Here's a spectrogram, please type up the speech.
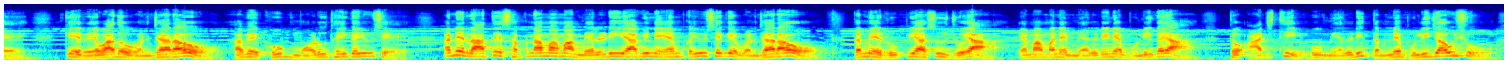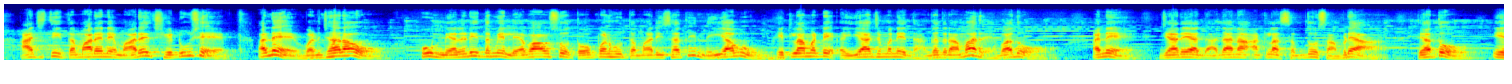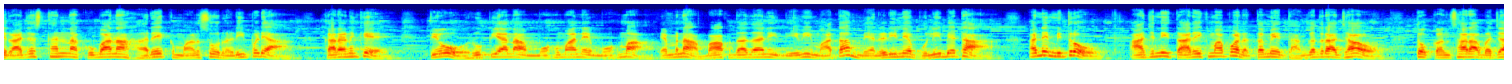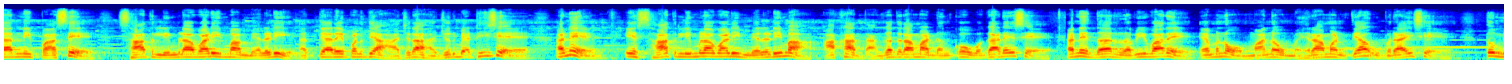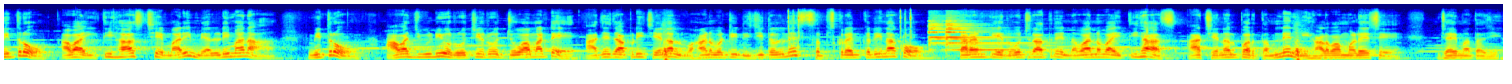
કે રહેવા દો વણઝારાઓ, હવે ખૂબ મોડું થઈ ગયું છે. અને રાતે સપનામાં માં મેલડી આવીને એમ કહ્યું છે કે, વણઝારાઓ, તમે રૂપિયા શું જોયા? એમાં મને મેલડીને ભૂલી ગયા? તો આજથી હું મેલડી તમને ભૂલી જાઉં છું. આજથી તમારે ને મારે છેટું છે. અને વણઝારાઓ, હું મેલડી તમે લેવા આવશો તો પણ હું તમારી સાથે નહીં આવું. એટલા માટે અહીંયા જ મને ધાંગધ્રામાં રહેવા દો. અને જ્યારે આ દાદાના આટલા શબ્દો સાંભળ્યા, ત્યાં તો એ રાજસ્થાનના કુબાના હરેક માણસો રડી પડ્યા. કારણ કે તેઓ રૂપિયાના મોહમાં ને મોહમાં એમના બાપ દાદાની દેવી માતા મેલડીને ભૂલી બેઠા. અને મિત્રો, આજની તારીખમાં પણ તમે ધાંગધ્રા જાઓ તો કંસારા બજારની પાસે સાત લીમડાવાળી માં મેલડી અત્યારે પણ ત્યાં હાજરા હજુર બેઠી છે અને એ સાત લીમડાવાળી મેલડીમાં આખા ધાંગધ્રામાં ડંકો વગાડે છે અને દર રવિવારે એમનો માનવ મહેરામણ ત્યાં ઉભરાય છે. તો મિત્રો, આવા ઇતિહાસ છે મારી મેલડીમાંના. મિત્રો, આવા જ વીડિયો રોજે રોજ જોવા માટે આજે જ આપણી ચેનલ વહાણવટી ડિજિટલને સબસ્ક્રાઈબ કરી નાખો. કારણ કે રોજ રાત્રે નવા નવા ઇતિહાસ આ ચેનલ પર તમને નિહાળવા મળે છે. જય માતાજી.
